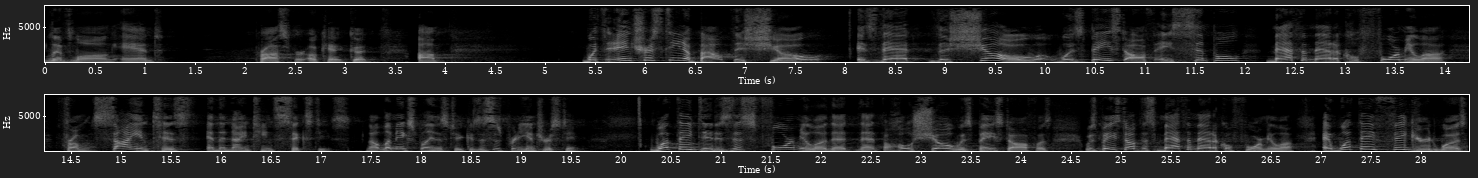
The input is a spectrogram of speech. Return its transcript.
Live long and prosper. Okay, good. Um, what's interesting about this show is that the show was based off a simple mathematical formula from scientists in the 1960s. Now, let me explain this to you because this is pretty interesting. What they did is this formula that, that the whole show was based off was, was based off this mathematical formula. And what they figured was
